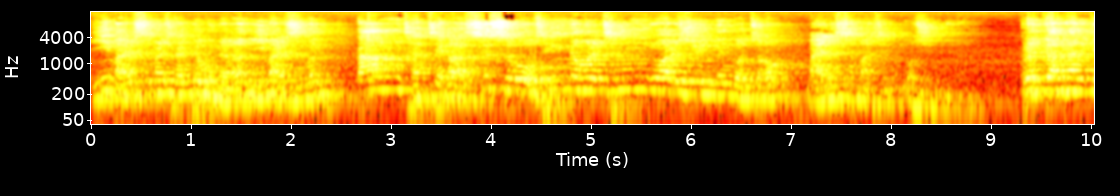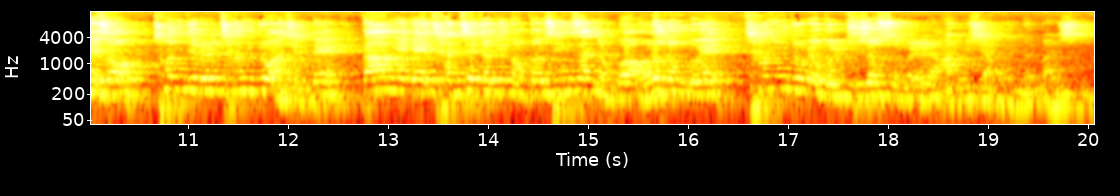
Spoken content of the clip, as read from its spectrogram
이 말씀을 살펴보면 이 말씀은 땅 자체가 스스로 생명을 창조할 수 있는 것처럼 말씀하시는 것입니다. 그러니까 하나님께서 천지를 창조하실 때 땅에게 자체적인 어떤 생산력과 어느 정도의 창조력을 주셨음을 암시하고 있는 말씀입니다.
